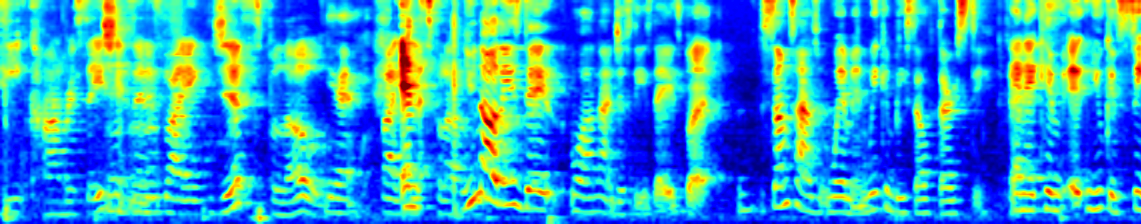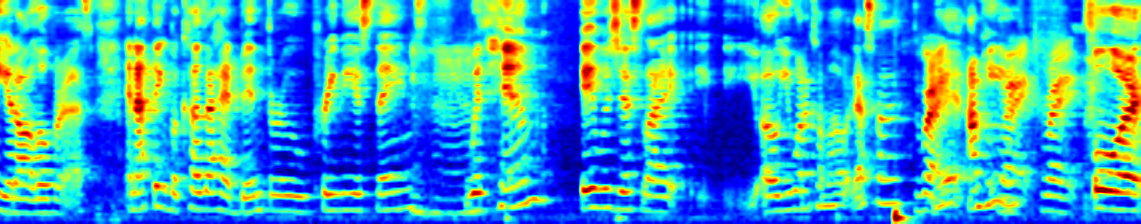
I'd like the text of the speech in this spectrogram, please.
deep conversations, and it's like just flow. Yeah. Like And just flow. you know, these days, well, not just these days, but sometimes women, we can be so thirsty. And it can, it, you can see it all over us. And I think because I had been through previous things Mm-hmm. with him, it was just like, oh, you want to come over? That's fine. Right. Yeah, I'm here. Right. Right. Or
